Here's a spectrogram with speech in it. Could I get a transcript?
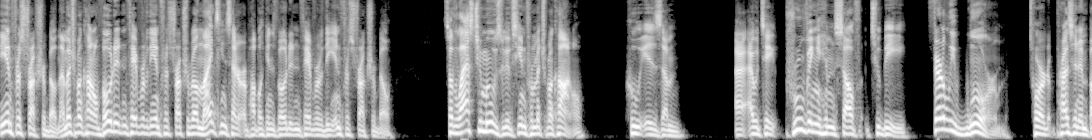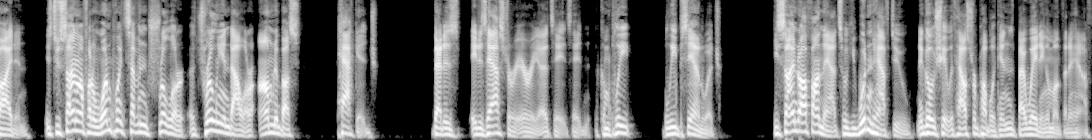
the infrastructure bill. Now, Mitch McConnell voted in favor of the infrastructure bill. 19 Senate Republicans voted in favor of the infrastructure bill. So the last two moves we've seen from Mitch McConnell, who is, um, I would say, proving himself to be fairly warm toward President Biden, is to sign off on a $1.7 trillion omnibus package that is a disaster area. It's a, it's a complete bleep sandwich. He signed off on that so he wouldn't have to negotiate with House Republicans by waiting a month and a half.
